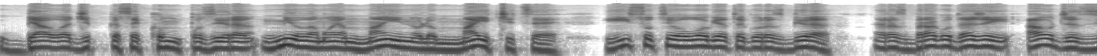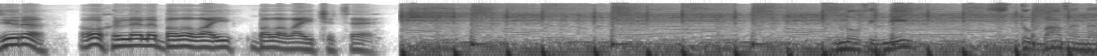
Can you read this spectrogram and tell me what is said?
Бяла джипка се композира, мила моя майнолю майчице. И социологията го разбира. Разбра го даже и Ал Джазира. Ох, леле, балалай, балалайчице. Новини добавена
